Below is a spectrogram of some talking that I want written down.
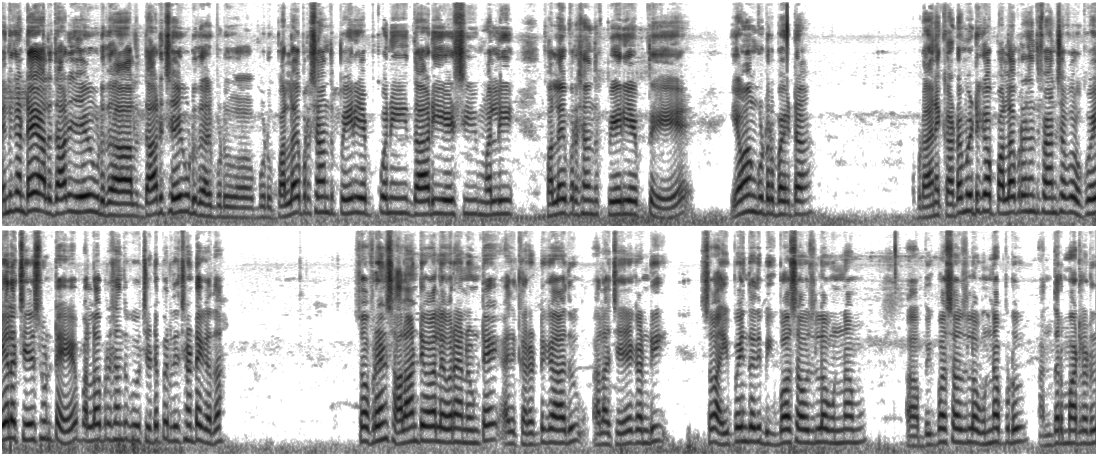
ఎందుకంటే వాళ్ళు దాడి చేయకూడదు? వాళ్ళు దాడి చేయకూడదు? ఇప్పుడు ఇప్పుడు పల్లవి ప్రశాంత్ పేరు చెప్పుకొని దాడి చేసి మళ్ళీ పల్లవి ప్రశాంత్ పేరు చెప్తే ఏమనుకుంటారు బయట? ఇప్పుడు ఆయనకి ఆటోమేటిక్గా పల్లా ప్రశాంత్ ఫ్యాన్స్ ఒకవేళ చేసుంటే పల్లా ప్రశాంత్కు చెడ్డ పేరు తెచ్చినట్టే కదా. సో ఫ్రెండ్స్ అలాంటి వాళ్ళు ఎవరైనా ఉంటే అది కరెక్ట్ కాదు అలా చేయకండి. సో అయిపోయింది అది బిగ్ బాస్ హౌస్లో ఉన్నాము. ఆ బిగ్ బాస్ హౌస్లో ఉన్నప్పుడు అందరు మాట్లాడు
